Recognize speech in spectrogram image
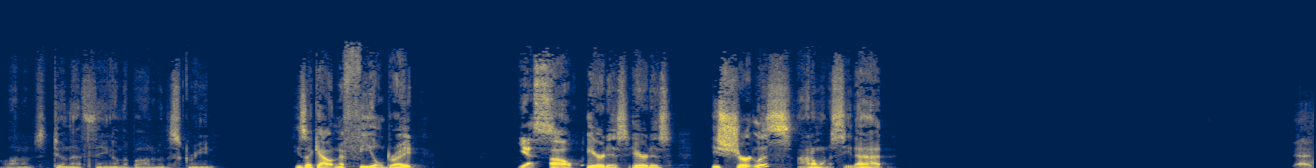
Hold on, I'm just doing that thing on the bottom of the screen. He's like out in a field, right? Yes. Oh, here it is. Here it is. He's shirtless. I don't want to see that. Dead.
